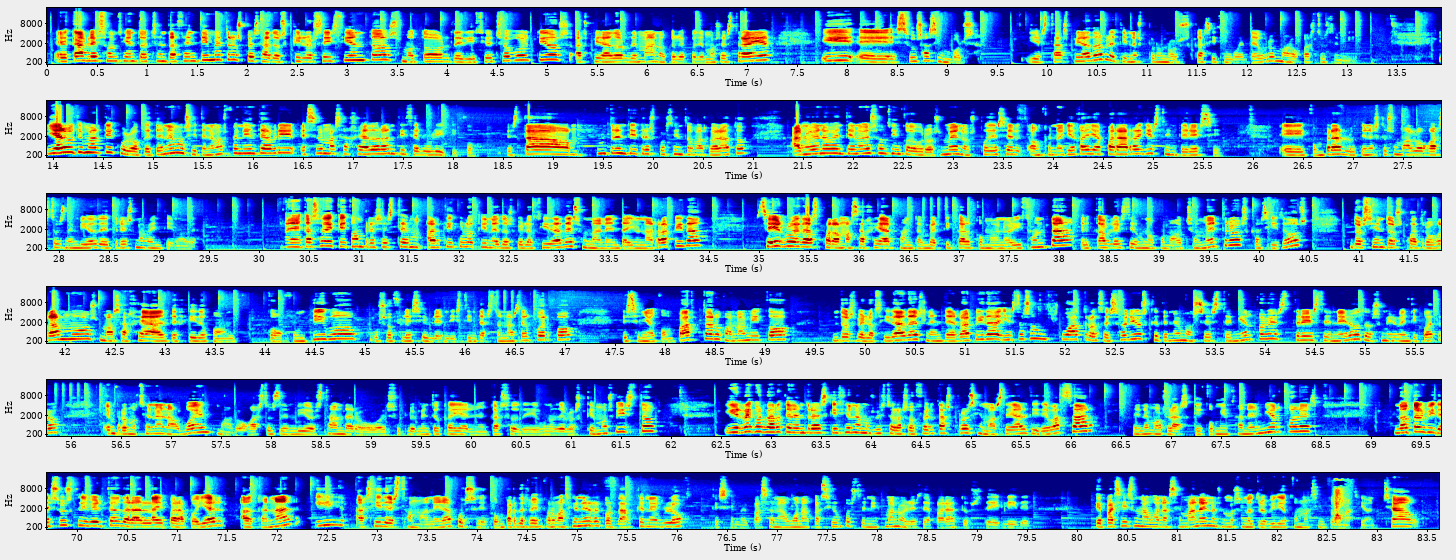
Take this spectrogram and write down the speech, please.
El cable son 180 centímetros, pesa 2 kg 600, motor de 18 voltios, aspirador de mano que le podemos extraer y eh, se usa sin bolsa. Y este aspirador le tienes por unos casi 50 euros más los gastos de envío. Y el último artículo que tenemos y tenemos pendiente abrir es el masajeador anticelulítico. Está un 33% más barato, a 9,99 son 5 euros menos. Puede ser, aunque no llega ya para Reyes, te interese eh, comprarlo. Tienes que sumar los gastos de envío de 3,99. En el caso de que compres este artículo tiene dos velocidades, una lenta y una rápida, seis ruedas para masajear tanto en vertical como en horizontal, el cable es de 1,8 metros, casi 2, 204 gramos, masajea el tejido conjuntivo, uso flexible en distintas zonas del cuerpo, diseño compacto, ergonómico, dos velocidades, lente rápida y estos son cuatro accesorios que tenemos este miércoles 3 de enero 2024 en promoción en la web, más gastos de envío estándar o el suplemento que haya en el caso de uno de los que hemos visto. Y recordar que dentro de la descripción hemos visto las ofertas próximas de Alti de Bazar, tenemos las que comienzan el miércoles no te olvides suscribirte o dar al like para apoyar al canal y así de esta manera pues eh, compartes la información y recordar que en el blog, que se me pasa en alguna ocasión, pues tenéis manuales de aparatos de líder. Que paséis una buena semana y nos vemos en otro vídeo con más información. Chao.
